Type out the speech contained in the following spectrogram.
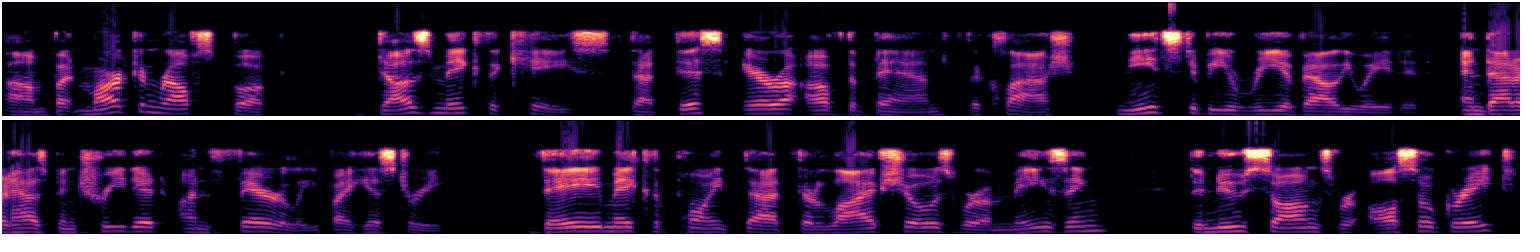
Um, but Mark and Ralph's book does make the case that this era of the band, The Clash, needs to be reevaluated and that it has been treated unfairly by history. They make the point that their live shows were amazing, the new songs were also great,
